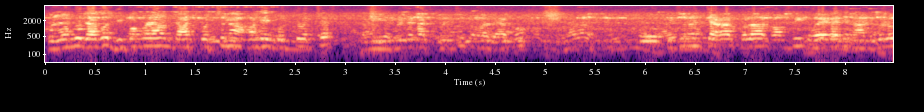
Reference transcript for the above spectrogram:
তো বন্ধু দেখো দীপঙ্কর এখন কাজ করছে না আমাকেই করতে হচ্ছে। আমি এপ্রিলটা খুলছি তোমরা দেখো। তো পিছনের চাকা খোলা কমপ্লিট হয়ে গেছে নাটগুলো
